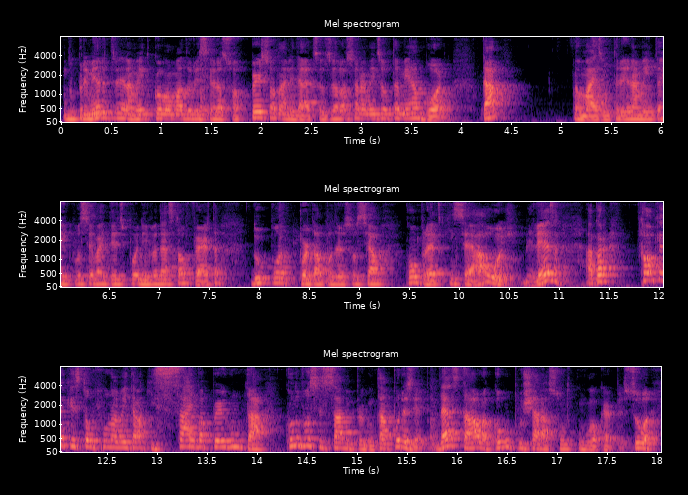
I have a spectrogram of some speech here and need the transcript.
no primeiro treinamento, como amadurecer a sua personalidade, seus relacionamentos, eu também abordo, tá? Então, mais um treinamento aí que você vai ter disponível nesta oferta do Portal Poder Social completo que encerra hoje, beleza? Agora, qual que é a questão fundamental aqui? Saiba perguntar. Quando você sabe perguntar, por exemplo, desta aula, como puxar assunto com qualquer pessoa,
